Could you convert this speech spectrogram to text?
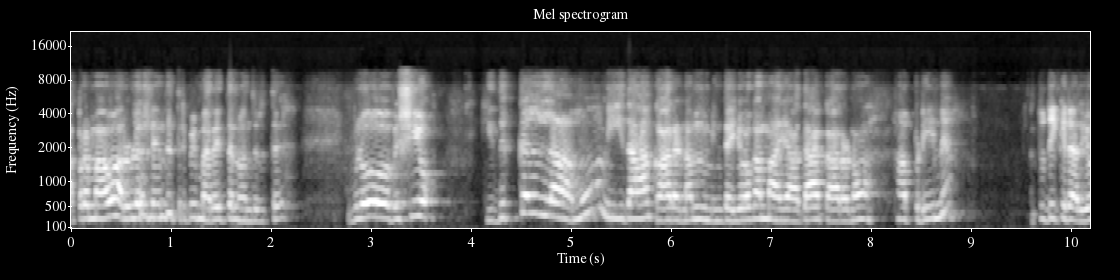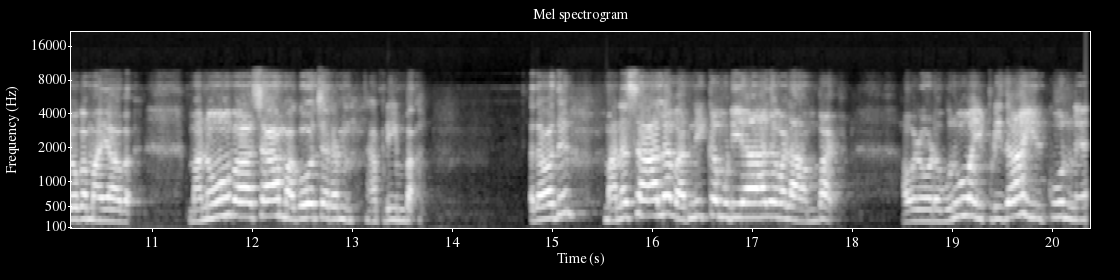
அப்புறமாவும் அருளல்லேருந்து திருப்பி மறைத்தல் வந்துடுத்து. இவ்வளோ விஷயம். இதுக்கெல்லாமும் நீதான் காரணம். இந்த யோகமாயா தான் காரணம் அப்படின்னு துதிக்கிறார். யோகமாயாவை மனோவாசா மகோச்சரம் அப்படிம்பா. அதாவது மனசால வர்ணிக்க முடியாதவள அம்பாள். அவளோட உருவம் இப்படிதான் இருக்கும்னு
